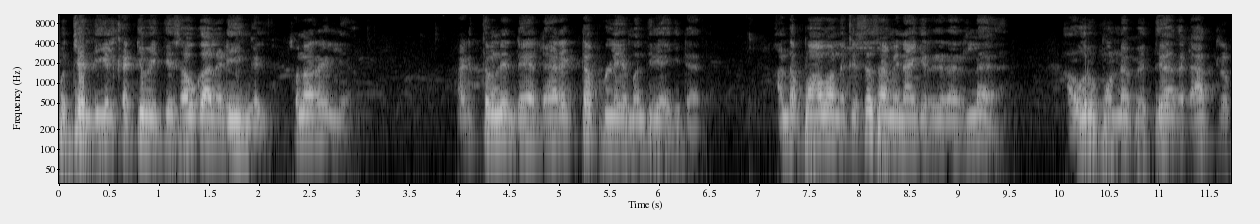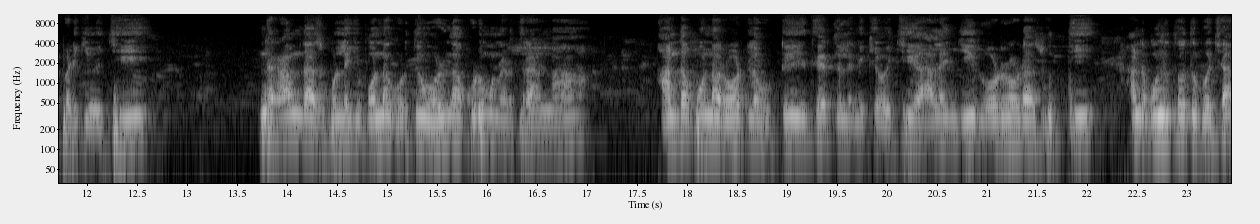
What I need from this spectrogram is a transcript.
முச்சந்தியில் கட்டி வைத்து சவுகால் அடியுங்கள். சொன்னாரா இல்லையா? அடுத்தவனே டே டைரெக்டாக பிள்ளைய மந்திரி ஆக்கிட்டார். அந்த பாவம் அந்த கிருஷ்ணசாமி நாயக்கர் இருக்கிறாருல்ல அவர் பொண்ணை பெற்று அந்த டாக்டரை படிக்க வச்சு இந்த ராம்தாஸ் பிள்ளைக்கு பொண்ணை கொடுத்து ஒழுங்காக குடும்பம் நடத்துகிறான்னா அந்த பொண்ணை ரோட்டில் விட்டு தேர்தலில் நிற்க வச்சு அலைஞ்சி ரோடு ரோடாக சுற்றி அந்த பொண்ணு தோற்று போச்சா?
